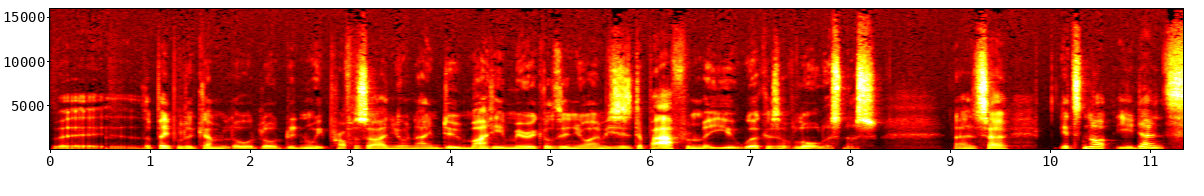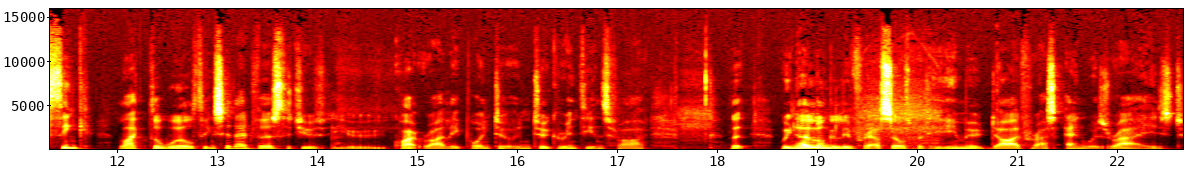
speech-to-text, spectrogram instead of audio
The people who come, Lord, Lord, didn't we prophesy in your name, do mighty miracles in your name? He says, Depart from me, you workers of lawlessness. Uh, so it's not, you don't think like the world thinks. See that verse that you, you quite rightly point to in 2 Corinthians 5 that we no longer live for ourselves, but for him who died for us and was raised.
